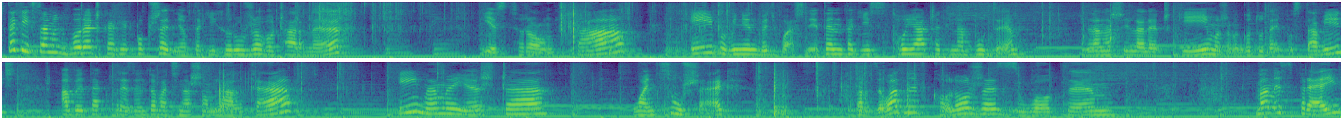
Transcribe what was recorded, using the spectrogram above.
W takich samych woreczkach jak poprzednio, w takich różowo-czarnych. Jest rączka. I powinien być właśnie ten taki stojaczek na buty dla naszej laleczki. Możemy go tutaj postawić, aby tak prezentować naszą lalkę. I mamy jeszcze łańcuszek. Bardzo ładny w kolorze złotym. Mamy spray,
